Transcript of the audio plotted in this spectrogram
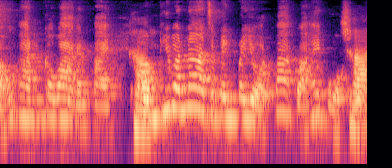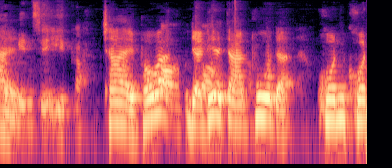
สองพันก็ว่ากันไปครัผบมคิดว่าน่าจะเป็นประโยชน์มากกว่าให้บวกใช่หัวเครื่องบินเสียอีกครับ ใช่ เพราะว่าต้องอย่างที่อาจารย์พูดอะคนคน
